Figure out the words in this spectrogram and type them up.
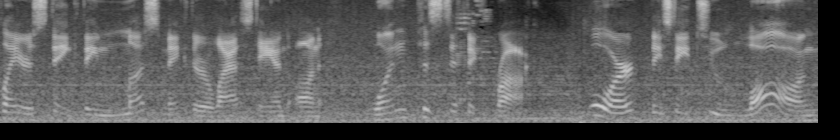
players think they must make their last stand on one Pacific rock, or they stay too long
